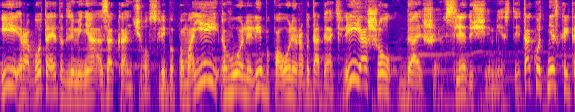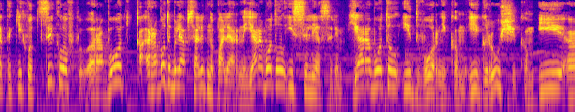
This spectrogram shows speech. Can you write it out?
и работа эта для меня заканчивалась либо по моей воле, либо по воле работодателя. И я шел дальше, в следующее место. И так вот несколько таких вот циклов работ. Работы были абсолютно полярные. Я работал и слесарем, я работал и дворником, и грузчиком, и э,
